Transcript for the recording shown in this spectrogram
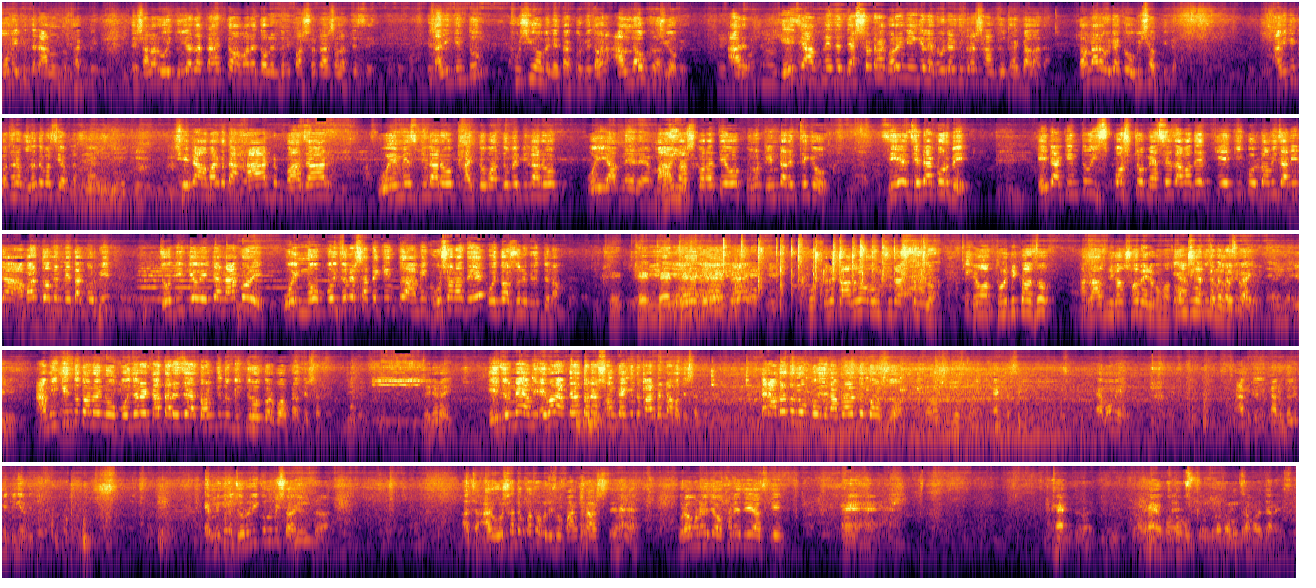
মনে কিন্তু একটা আনন্দ থাকবে। যে শালার ওই দুই হাজার টাকা তো আমার দলের জন্য পাঁচশো টাকা শালার দিছে। তাহলে কিন্তু খুশি হবে নেতা করবে তখন আল্লাহ খুশি হবে। আর এই যে আপনি যে দেড়শো টাকা ঘরে নিয়ে গেলেন ওইটার কিন্তু শান্তিও থাকবে আলাদা। তখন আর ওইটাকে অভিশাপ দিবে না। আমি কি কথাটা বোঝাতে পারছি আপনার সেটা আমার কথা হাট বাজার ওএমএস ডিলার হোক খাদ্য বান্ধবের ডিলার হোক ওই আপনার মাছ চাষ করাতে হোক কোনো টেন্ডারের থেকেও যে যেটা করবে এটা কিন্তু স্পষ্ট মেসেজ আমাদের কে কি করল আমি জানি না। আমার দলের নেতা কর্মী যদি কেউ এটা না করে ওই নব্বই জনের সাথে কিন্তু আমি ঘোষণা দিয়ে ওই দশ জনের বিরুদ্ধে নামবো। কাজ অংশীদারিত্বমূলক। সে অর্থনৈতিক কাজ হোক আর কাজ সব এরকম হবে আমি অংশীদারিত্বমূলক ভাই? আমি কিন্তু তখন ওই নব্বই জনের কাতারে যায় তখন কিন্তু বিদ্রোহ করব আপনাদের সাথে। এই জন্য আমি এবং আপনারা তো সংখ্যায় কিন্তু পারবেন না আমাদের সাথে। কারণ আমরা তো নব্বই জন আপনারা তো দশ জন। সুযোগ একটা সেকেন্ড এমন আমি তো কালু কালে মিটিং এর ভিতরে। এমনি কোনো জরুরি কোনো বিষয়? আচ্ছা আর ওর সাথে কথা বলিস ও পাংশা আসছে হ্যাঁ? ওরা মনে হয় যে ওখানে যে আজকে হ্যাঁ হ্যাঁ হ্যাঁ। হ্যাঁ হ্যাঁ কথা বলছে কথা বলছে আমার জানাইছে।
